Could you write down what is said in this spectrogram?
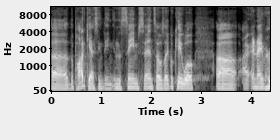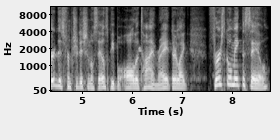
uh, the podcasting thing in the same sense. I was like, okay, well, uh, I, and I've heard this from traditional salespeople all the time, right? They're like, first go make the sale.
